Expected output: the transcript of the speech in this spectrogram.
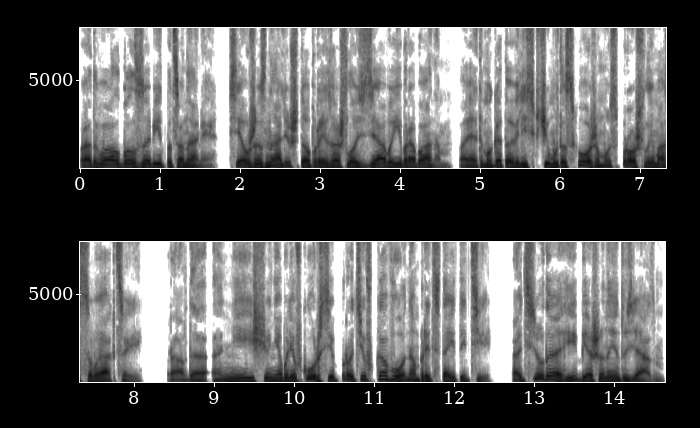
Подвал был забит пацанами. Все уже знали, что произошло с Зявой и Барабаном, поэтому готовились к чему-то схожему с прошлой массовой акцией. Правда, они еще не были в курсе, против кого нам предстоит идти. Отсюда и бешеный энтузиазм.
